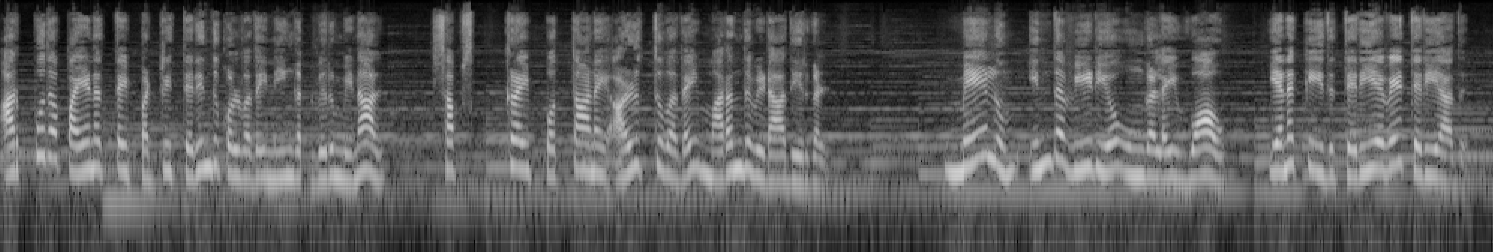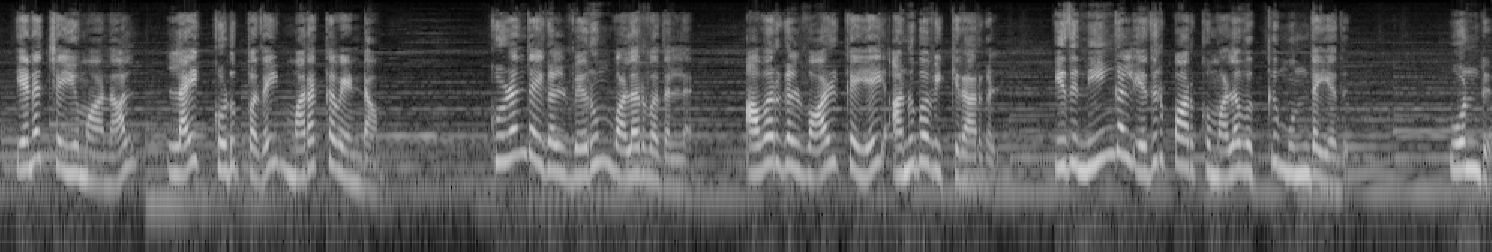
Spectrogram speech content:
அற்புத பயணத்தை பற்றி தெரிந்து கொள்வதை நீங்கள் விரும்பினால் சப்ஸ்கிரைப் பொத்தானை அழுத்துவதை மறந்துவிடாதீர்கள் மேலும் இந்த வீடியோ உங்களை வாவ்! எனக்கு இது தெரியவே தெரியாது எனச் செய்யுமானால் லைக் கொடுப்பதை மறக்க வேண்டாம். குழந்தைகள் வெறும் வளர்வதல்ல. அவர்கள் வாழ்க்கையை அனுபவிக்கிறார்கள். இது நீங்கள் எதிர்பார்க்கும் அளவுக்கு முந்தையது. ஒன்று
